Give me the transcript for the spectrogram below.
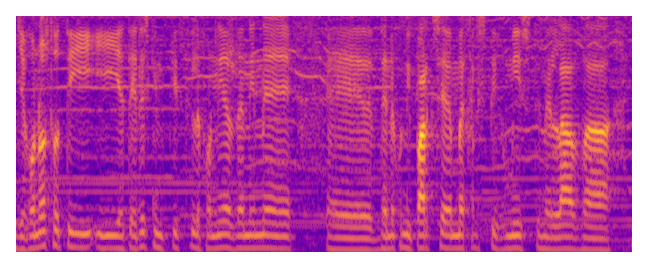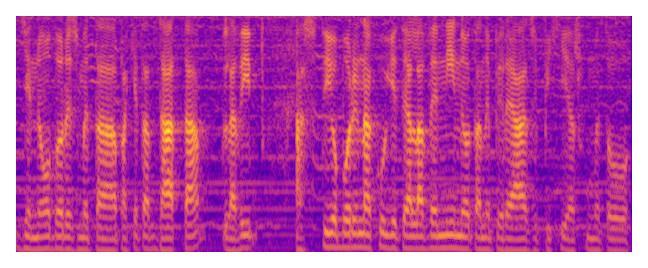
γεγονός το ότι οι εταιρείες κινητικής τηλεφωνίας δεν, είναι, ε, δεν έχουν υπάρξει μέχρι στιγμής στην Ελλάδα γενναιόδορες με τα πακέτα data. Δηλαδή αστείο μπορεί να ακούγεται αλλά δεν είναι όταν επηρεάζει π.χ. ας πούμε το,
